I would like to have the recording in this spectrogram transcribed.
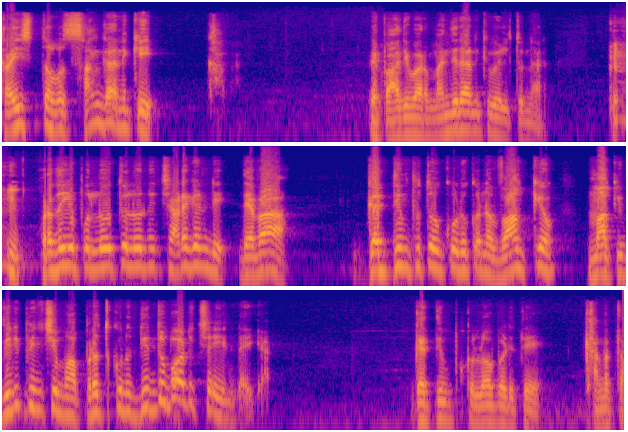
క్రైస్తవ సంఘానికి రేపు ఆదివారం మందిరానికి వెళ్తున్నారు. హృదయపు లోతులో నుంచి అడగండి దేవా గద్దింపుతో కూడుకున్న వాక్యం మాకు వినిపించి మా బ్రతుకును దిద్దుబాటు చేయండి అయ్యా. గద్దింపుకు లోబడితే ఘనత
